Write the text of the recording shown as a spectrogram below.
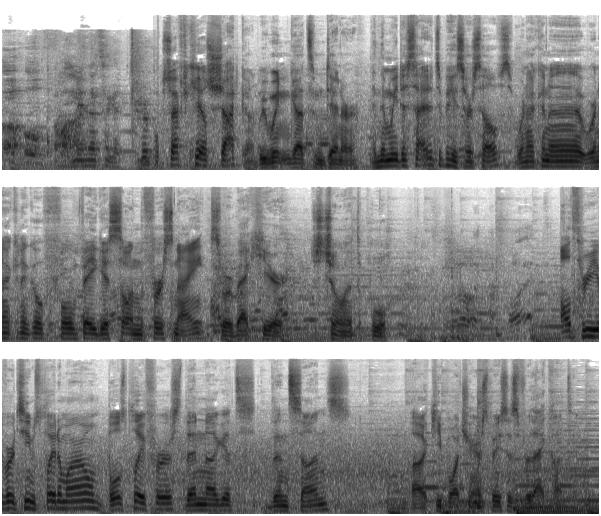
Oh, oh man, that's like a triple. So after Kale's shotgun, we went and got some dinner, and then we decided to pace ourselves. We're not gonna we're not gonna go full Vegas on the first night, so we're back here, just chilling at the pool. All three of our teams play tomorrow. Bulls play first, then Nuggets, then Suns. Uh, keep watching our spaces for that content.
